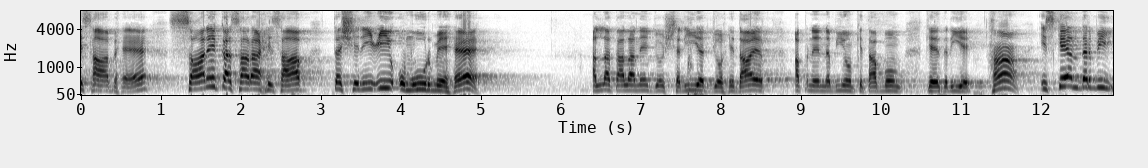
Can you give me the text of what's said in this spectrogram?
حساب ہے، سارے کا سارا حساب تشریعی امور میں ہے۔ اللہ تعالیٰ نے جو شریعت، جو ہدایت اپنے نبیوں کتابوں کے ذریعے ہاں اس کے اندر بھی،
